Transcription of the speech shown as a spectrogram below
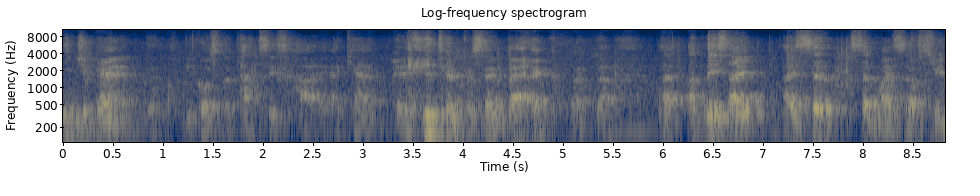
in Japan, because the tax is high, I can't pay 10% back. But uh, uh, at least I, I set, set myself 3%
